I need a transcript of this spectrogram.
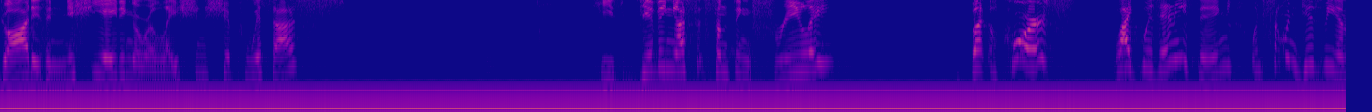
God is initiating a relationship with us. He's giving us something freely. But of course, like with anything, when someone gives me an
